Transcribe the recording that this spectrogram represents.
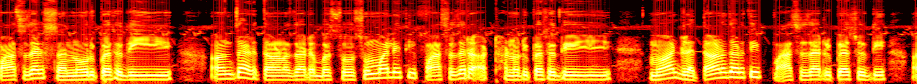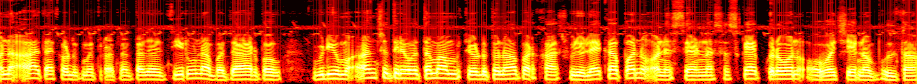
પાંચ હજાર છન્નું રૂપિયા સુધી. અંજાર ત્રણ હજાર બસો ચુમ્માલીસથી પાંચ હજાર અઠ્ઠાણું રૂપિયા સુધી. માંડલા ત્રણ હજારથી પાંચ હજાર રૂપિયા સુધી. અને આ હતા ખેડૂત મિત્રો તાજા જીરુના બજાર ભાવ. વિડીયોમાં અંત સુધી રહેવા તમામ ખેડૂતોનો આભાર. ખાસ વીડિયો લાઇક આપવાનું અને ચેનલને સબસ્ક્રાઈબ કરવાનું અવશ્ય ન ભૂલતા.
